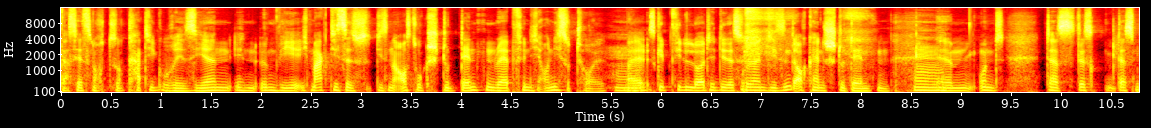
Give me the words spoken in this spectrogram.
das jetzt noch zu kategorisieren in irgendwie, ich mag dieses, diesen Ausdruck Studentenrap, finde ich auch nicht so toll. Weil es gibt viele Leute, die das hören, die sind auch keine Studenten. Ähm, und das, das, das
